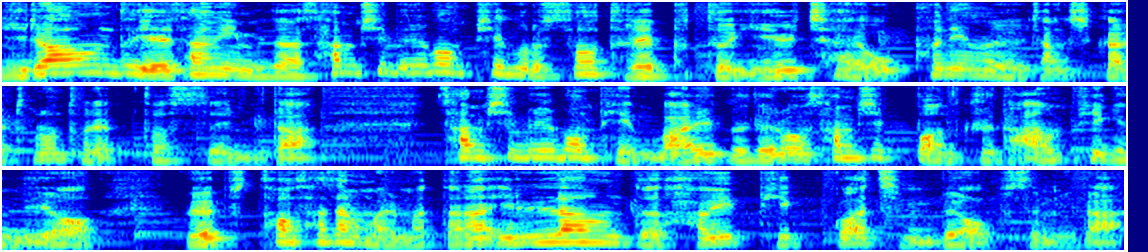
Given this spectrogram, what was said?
2라운드 예상입니다. 31번 픽으로서 드래프트 2일차의 오프닝을 장식할 토론토 랩터스입니다. 31번 픽 말 그대로 30번 그 다음 픽인데요. 웹스터 사장 말만 따라 1라운드 하위 픽과 진배 없습니다.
